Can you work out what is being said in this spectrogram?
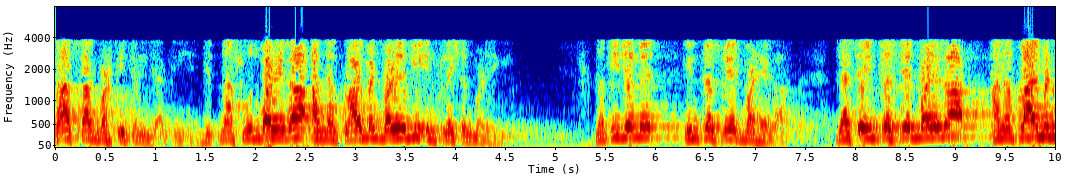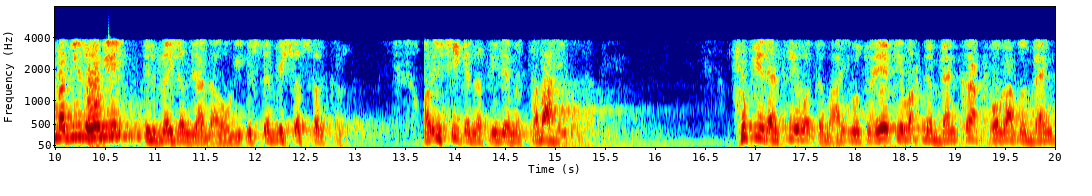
ساتھ ساتھ بڑھتی چلی جاتی ہیں۔ جتنا سود بڑھے گا ان امپلائمنٹ بڑھے گی انفلیشن بڑھے گی۔ نتیجے میں انٹرسٹ ریٹ بڑھے گا۔ جیسے انٹرسٹ ریٹ بڑھے گا ان امپلائمنٹ مزید ہوگی انفلیشن زیادہ ہوگی، اس سے وشس سرکل اور اسی کے نتیجے میں تباہی ہو جاتی ہے۔ چھپی رہتی ہے وہ تباہی۔ وہ تو ایک ہی وقت میں بینک کرپٹ ہوگا کوئی بینک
